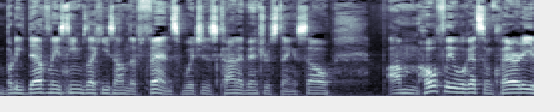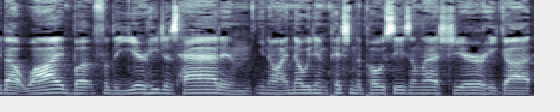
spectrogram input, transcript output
but he definitely seems like he's on the fence, which is kind of interesting. So um, hopefully we'll get some clarity about why, but for the year he just had, and you know, I know he didn't pitch in the postseason last year. He got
